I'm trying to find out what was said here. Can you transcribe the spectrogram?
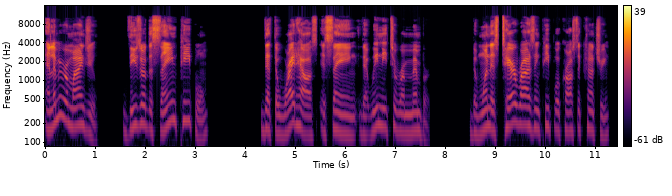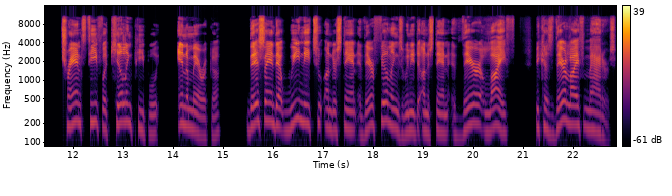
And let me remind you, these are the same people that the White House is saying that we need to remember. The one that's terrorizing people across the country, trans Tifa killing people in America. They're saying that we need to understand their feelings. We need to understand their life because their life matters.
